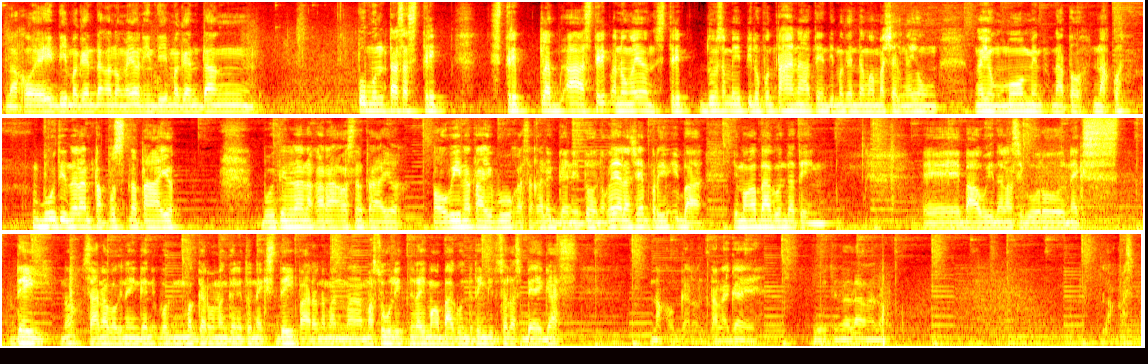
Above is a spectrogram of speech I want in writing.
Nako eh, hindi magandang ano ngayon. Hindi magandang pumunta sa strip strip club ah strip ano ngayon strip doon sa may pinupuntahan natin hindi magandang mamasyal ngayong ngayong moment na to nako buti na lang tapos na tayo buti na lang nakaraos na tayo pauwi na tayo bukas sa kalag ganito no kaya lang syempre yung iba yung mga bagong dating eh bawi na lang siguro next day no? Sana wag na yung wag magkaroon ng ganito next day para naman ma- masulit nila yung mga bagong dating dito sa Las Vegas. Nako garon talaga eh. Buti na lang ano? Lakas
